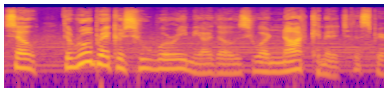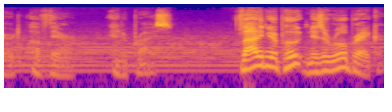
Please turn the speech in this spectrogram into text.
So, the rule breakers who worry me are those who are not committed to the spirit of their enterprise. Vladimir Putin is a rule breaker.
